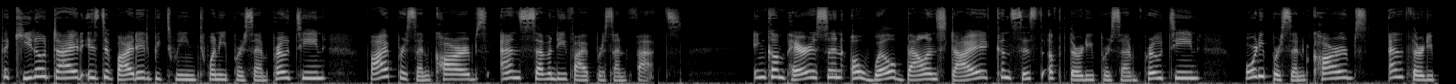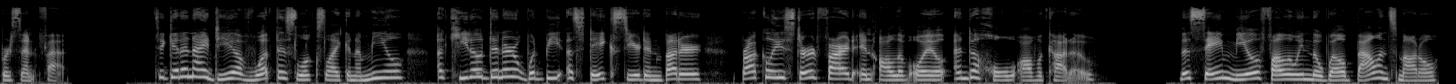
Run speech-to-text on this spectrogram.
the keto diet is divided between 20% protein, 5% carbs, and 75% fats. In comparison, a well balanced diet consists of 30% protein, 40% carbs, and 30% fat. To get an idea of what this looks like in a meal, a keto dinner would be a steak seared in butter, broccoli stir fried in olive oil, and a whole avocado. The same meal following the well balanced model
